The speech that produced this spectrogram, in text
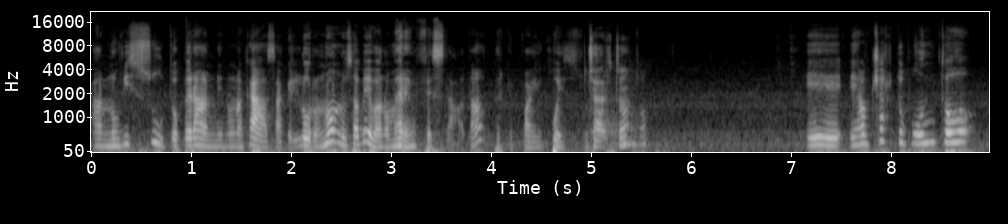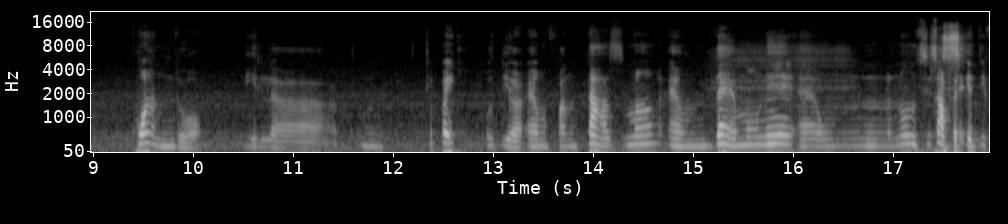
hanno vissuto per anni in una casa che loro non lo sapevano, ma era infestata, perché poi è questo. il Certo. E, e a un certo punto, quando il... mm, che poi, oddio, è un fantasma, è un demone, è un... non si sa Sì. perché di-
